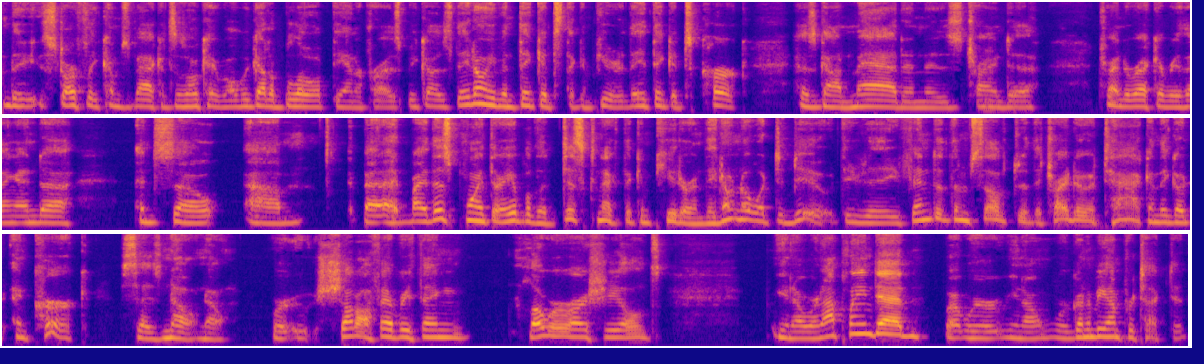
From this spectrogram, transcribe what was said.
the Starfleet comes back and says, "Okay, well, we got to blow up the Enterprise because they don't even think it's the computer. They think it's Kirk has gone mad and is trying to trying to wreck everything." And uh, and so um, but by this point, they're able to disconnect the computer and they don't know what to do. Do they defend themselves? Do they try to attack? And they go. And Kirk says, "No, no, we're shut off everything, lower our shields. You know, we're not playing dead, but we're you know we're going to be unprotected."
